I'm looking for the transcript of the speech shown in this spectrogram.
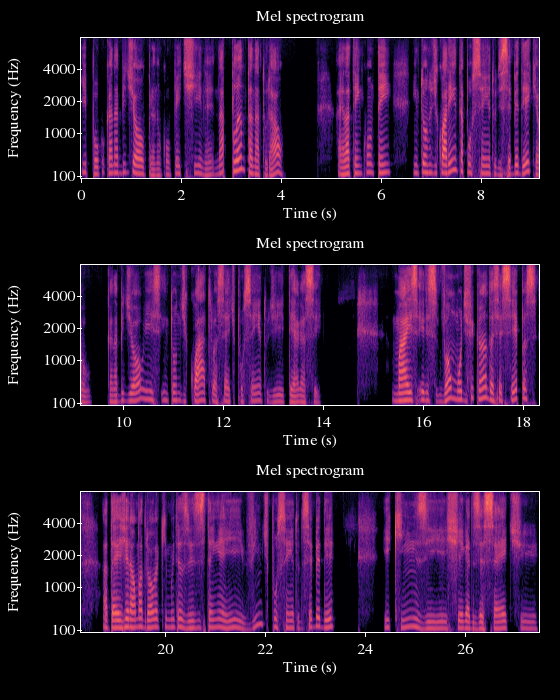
e pouco canabidiol para não competir, né? Na planta natural, ela tem contém em torno de 40% de CBD, que é o canabidiol, e em torno de 4 a 7% de THC. Mas eles vão modificando essas cepas até gerar uma droga que muitas vezes tem aí 20% de CBD e 15 chega a 17,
